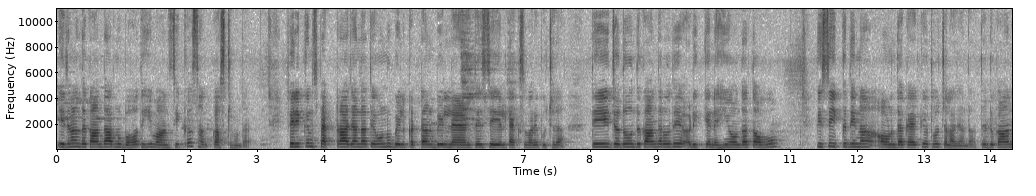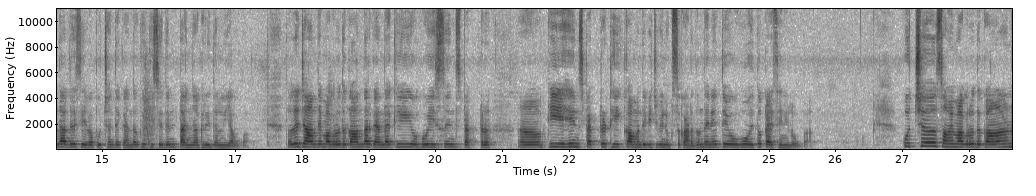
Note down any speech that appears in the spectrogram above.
ਇਹਦੇ ਨਾਲ ਦੁਕਾਨਦਾਰ ਨੂੰ ਬਹੁਤ ਹੀ ਮਾਨਸਿਕ ਸੰ- ਕਸ਼ਟ ਹੁੰਦਾ ਫਿਰ ਇੱਕ ਇੰਸਪੈਕਟਰ ਆ ਜਾਂਦਾ ਤੇ ਉਹਨੂੰ ਬਿੱਲ ਕੱਟਣ, ਬਿੱਲ ਲੈਣ ਤੇ ਸੇਲ ਟੈਕਸ ਬਾਰੇ ਪੁੱਛਦਾ। ਤੇ ਜਦੋਂ ਦੁਕਾਨਦਾਰ ਉਹਦੇ ਅੜਿੱਕੇ ਨਹੀਂ ਆਉਂਦਾ ਤਾਂ ਉਹ ਕਿਸੇ ਇੱਕ ਦਿਨ ਆਉਣ ਦਾ ਕਹਿ ਕੇ ਉੱਥੋਂ ਚਲਾ ਜਾਂਦਾ ਤੇ ਦੁਕਾਨਦਾਰ ਦੇ ਸੇਵਾ ਪੁੱਛਣ ਤੇ ਕਹਿੰਦਾ ਕਿ ਕਿਸੇ ਦਿਨ ਟਾਈਆਂ ਖਰੀਦਣ ਲਈ ਆਊਗਾ। ਤਾਂ ਉਹਦੇ ਜਾਣ ਦੇ ਮਗਰੋਂ ਦੁਕਾਨਦਾਰ ਕਹਿੰਦਾ ਕਿ ਉਹ ਇਸ ਇੰਸਪੈਕਟਰ ਕਿ ਇਹ ਇੰਸਪੈਕਟਰ ਠੀਕ ਕੰਮ ਦੇ ਵਿੱਚ ਵੀ ਨੁਕਸ ਕੱਢ ਦਿੰਦੇ ਨੇ ਤੇ ਉਹ ਇਹ ਤੋਂ ਪੈਸੇ ਨਹੀਂ ਲਊਗਾ। ਕੁਝ ਸਮੇਂ ਮਗਰੋਂ ਦੁਕਾਨ,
